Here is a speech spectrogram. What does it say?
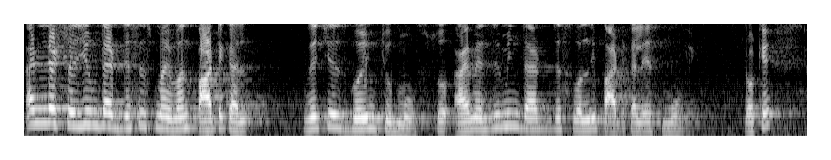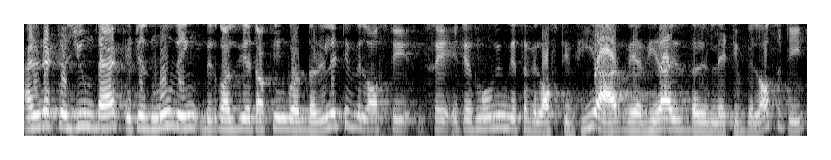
and let us assume that this is my one particle which is going to move. So, I am assuming that this only particle is moving okay and let us assume that it is moving because we are talking about the relative velocity say it is moving with a velocity v r where v r is the relative velocity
